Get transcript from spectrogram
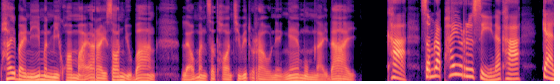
ไพ่ใบนี้มันมีความหมายอะไรซ่อนอยู่บ้าง แล้วมันสะท้อนชีวิตเราเนี่ยแง่มุมไหนได้ ค่ะสำหรับไพ่ฤาษีนะคะ แก่น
